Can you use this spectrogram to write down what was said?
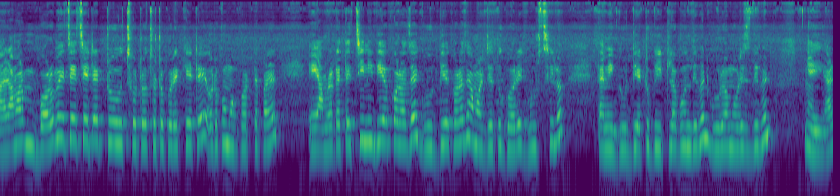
আর আমার বড় মেয়ে চেয়েছে এটা একটু ছোট ছোট করে কেটে ওরকমও করতে পারেন। এই আমরাটাতে চিনি দিয়ে করা যায়, গুড় দিয়ে করা যায়। আমার যেহেতু ঘরে গুড় ছিল, তাই আমি গুড় দিয়ে একটু বিট লবণ দিবেন, গুঁড়ো মরিচ দিবেন। এই আর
